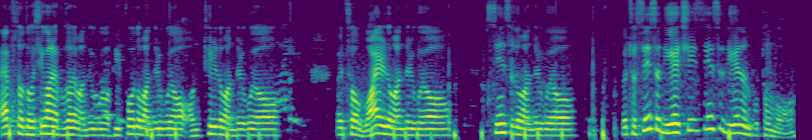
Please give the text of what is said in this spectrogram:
after도 시간의 부사절 만들고요. before도 만들고요. until도 만들고요. 그렇죠. while도 만들고요. Since도 만들고요. 그렇죠. since 뒤에, 시- since 뒤에는 보통 뭐,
